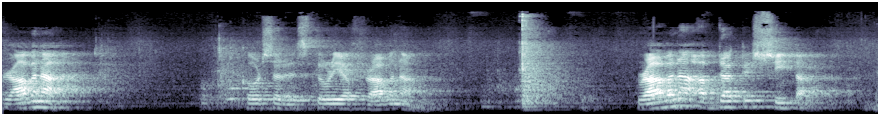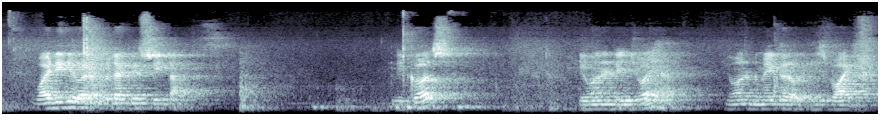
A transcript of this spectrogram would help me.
Ravana. Quotes the story of Ravana. Ravana abducted Sita. Why did he abduct Sita? Because he wanted to enjoy her. He wanted to make her his wife.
